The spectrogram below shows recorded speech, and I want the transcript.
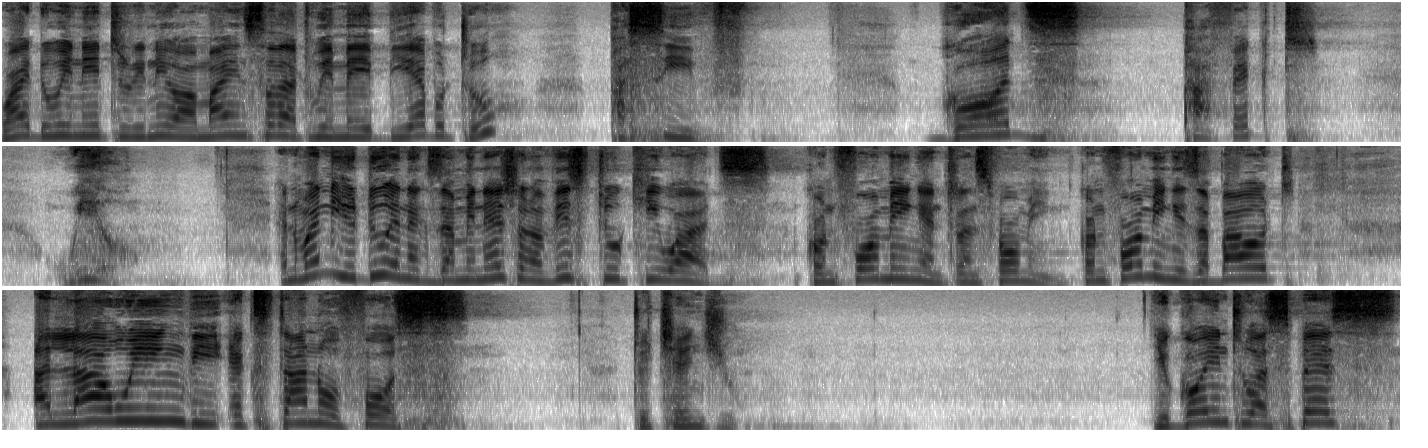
Why do we need to renew our minds? So that we may be able to perceive God's perfect will. And when you do an examination of these two keywords, conforming and transforming, conforming is about allowing the external force to change you. You go into a space,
